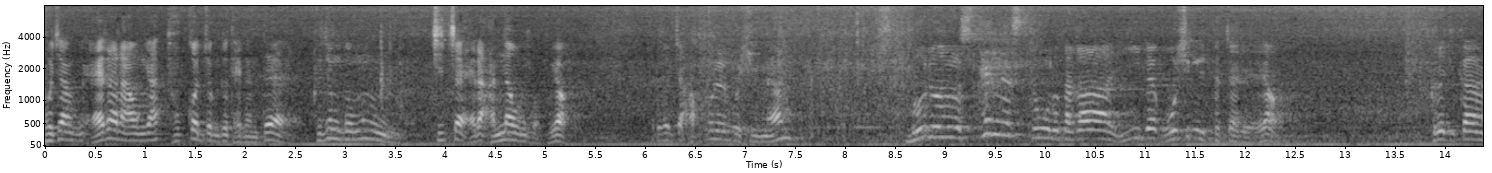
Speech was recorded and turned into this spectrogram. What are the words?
고장 에러 나온 게 한 두 건 정도 되는데 그 정도면 진짜 에러 안 나오는 거고요. 그리고 이제 앞을 보시면 물은 스테인리스 통으로다가 250리터짜리예요. 그러니까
